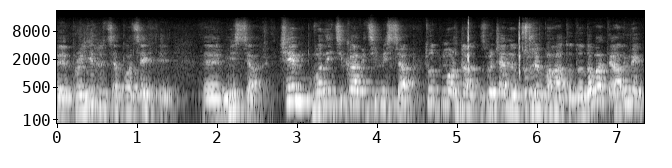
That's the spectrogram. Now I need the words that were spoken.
е, проїдуться по цих е, е, місцях. Чим вони цікаві ці місця? Тут можна, звичайно, дуже багато додавати, але ми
